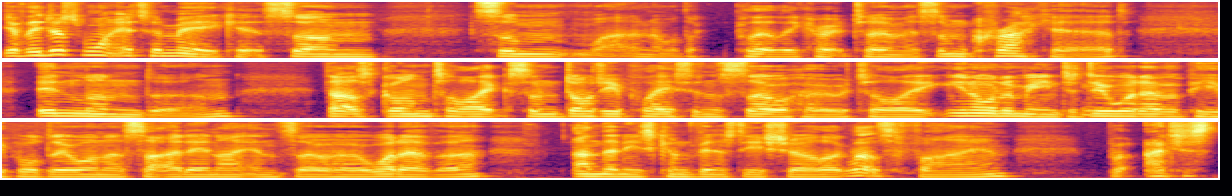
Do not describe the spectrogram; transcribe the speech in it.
if they just wanted to make it some some well, I don't know what the politically correct term is, some crackhead in London that's gone to like some dodgy place in Soho to like you know what I mean to do hmm. whatever people do on a Saturday night in Soho, whatever. And then he's convinced he's Sherlock. That's fine, but I just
